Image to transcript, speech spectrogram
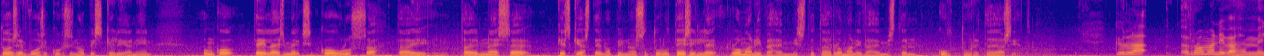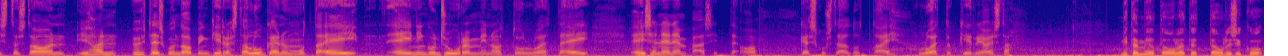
toisen vuosikurssin opiskelija, niin Onko teillä esimerkiksi koulussa tai, tai näissä keskiasteen opinnoissa tullut esille romanivähemmistö tai romanivähemmistön kulttuuri tai asiat? Kyllä romanivähemmistöstä on ihan yhteiskuntaopin kirjasta lukenut, mutta ei, ei niin kuin suuremmin ole tullut, että ei, ei sen enempää sitten ole keskusteltu tai luettu kirjoista. Mitä mieltä olet, että olisiko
